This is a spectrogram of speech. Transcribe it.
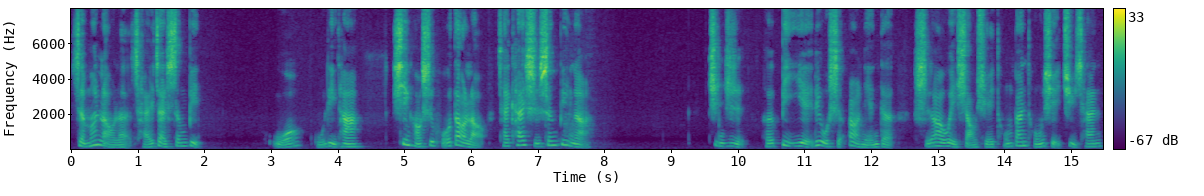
怎么老了才在生病？”我鼓励他：“幸好是活到老才开始生病啊！”近日和毕业六十二年的十二位小学同班同学聚餐。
